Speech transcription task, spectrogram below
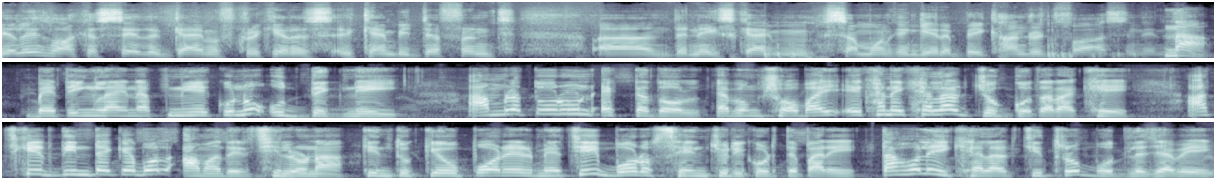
really. Like I said, the game of cricket is it can be different. Uh, the next game, someone can get a big hundred for us, and then না ব্যাটিং লাইন আপ নিয়ে কোনো উদ্বেগ নেই আমরা তরুণ একটা দল এবং সবাই এখানে খেলার যোগ্যতা রাখে। আজকের দিনটা কেবল আমাদের ছিল না কিন্তু কেউ পরের ম্যাচেই বড় সেঞ্চুরি করতে পারে। তাহলেই খেলার চিত্র বদলে যাবে।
